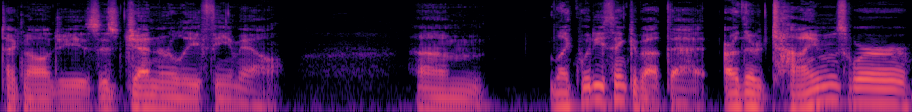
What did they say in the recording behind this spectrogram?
technologies, is generally female. Um, like, what do you think about that? Are there times where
